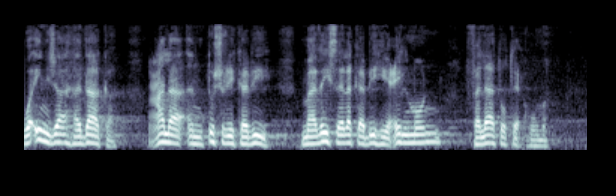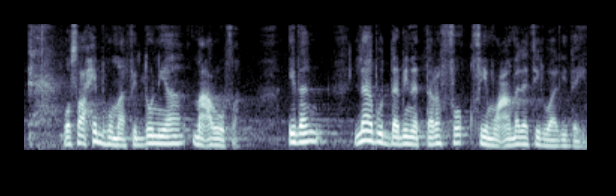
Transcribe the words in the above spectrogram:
وإن جاهداك على أن تشرك بي ما ليس لك به علم فلا تطعهما. وصاحبهما في الدنيا معروفة. إذا لا بد من الترفق في معاملة الوالدين.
